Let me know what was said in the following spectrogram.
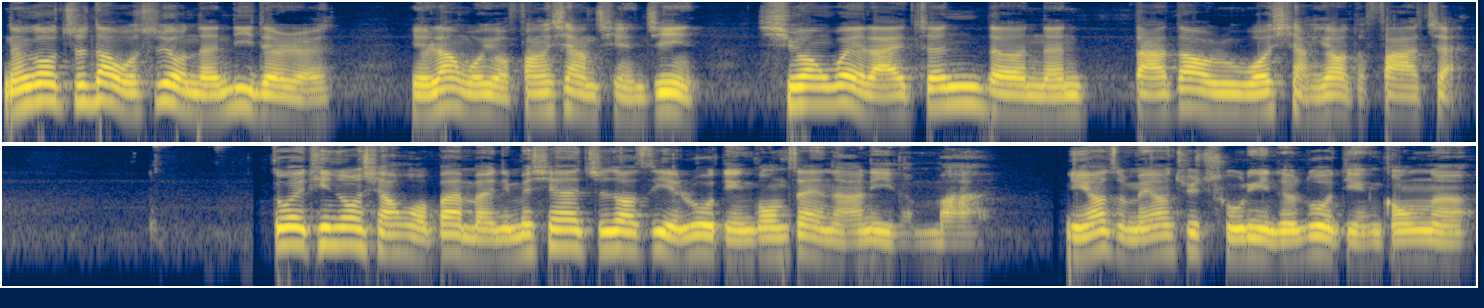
能够知道我是有能力的人，也让我有方向前进。希望未来真的能达到如我想要的发展。各位听众小伙伴们，你们现在知道自己的弱点宫在哪里了吗？你要怎么样去处理你的弱点宫呢？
